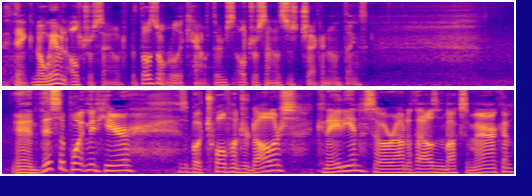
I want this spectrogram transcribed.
I think. No, we have an ultrasound, but those don't really count. They're just ultrasounds, just checking on things. And this appointment here is about $1,200 Canadian, so around a thousand bucks American.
